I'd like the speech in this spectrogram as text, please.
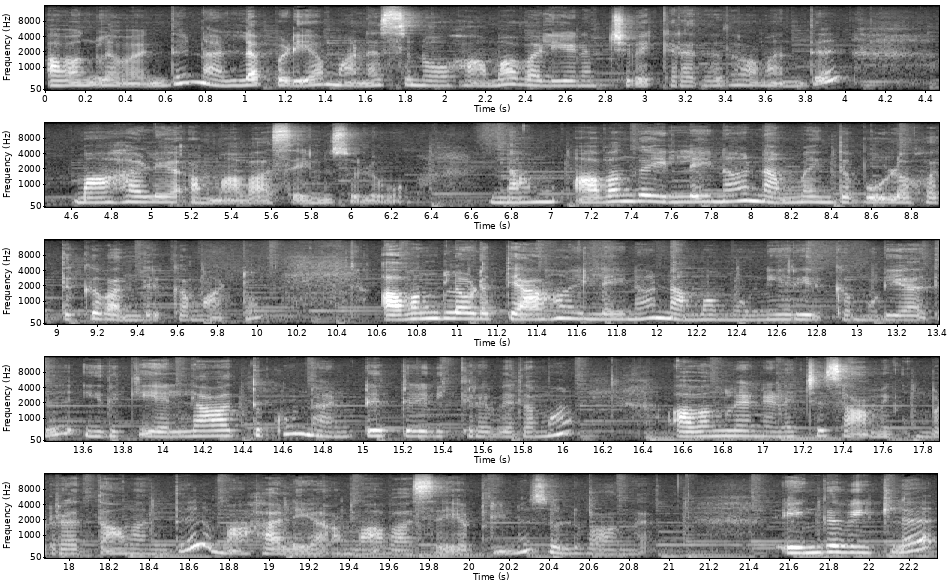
அவங்கள வந்து நல்லபடியாக மனசு நோகாமல் வழி அனுப்பிச்சு வைக்கிறது தான் வந்து மாகாளய அமாவாசைன்னு சொல்லுவோம். நம் அவங்க இல்லைன்னா நம்ம இந்த பூலோகத்துக்கு வந்திருக்க மாட்டோம். அவங்களோட தியாகம் இல்லைன்னா நம்ம முன்னேறி இருக்க முடியாது. இதுக்கு எல்லாத்துக்கும் நன்றி தெரிவிக்கிற விதமாக அவங்கள நினச்சி சாமி கும்பிட்றது தான் வந்து மகாலய அமாவாசை அப்படின்னு சொல்லுவாங்க. எங்கள் வீட்டில்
